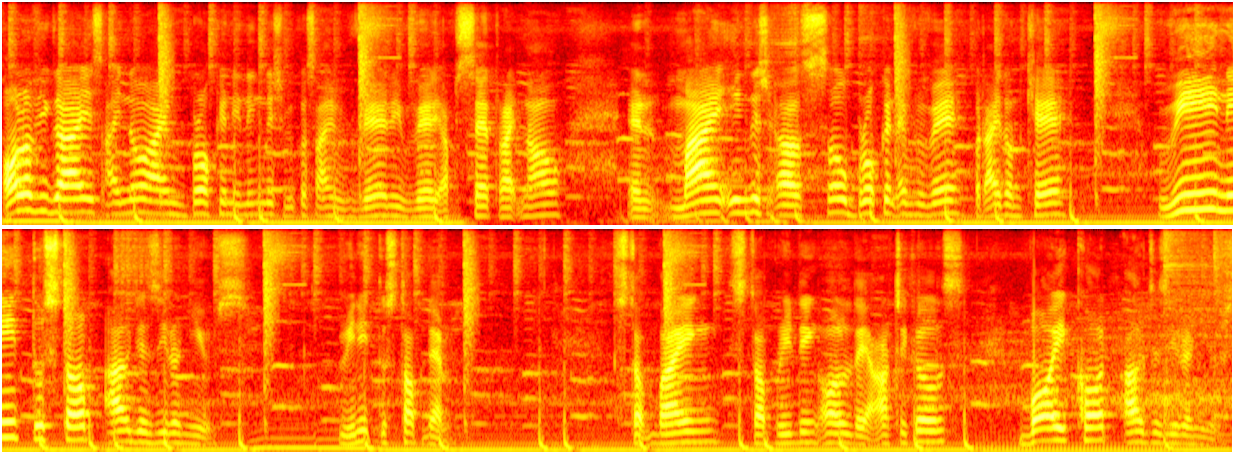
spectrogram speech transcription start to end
all of you guys i know i'm broken in english because i'm very very upset right now. And my english are so broken everywhere but i don't care. We need to stop al jazeera news. We need to stop them. Stop buying stop reading all the articles. Boycott al jazeera news.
